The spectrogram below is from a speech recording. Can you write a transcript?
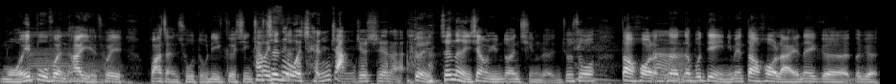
某一部分他也会发展出独立个性，就会自我成长就是了。对，真的很像云端情人，就是说到后来那那部电影里面到后来那个那个。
